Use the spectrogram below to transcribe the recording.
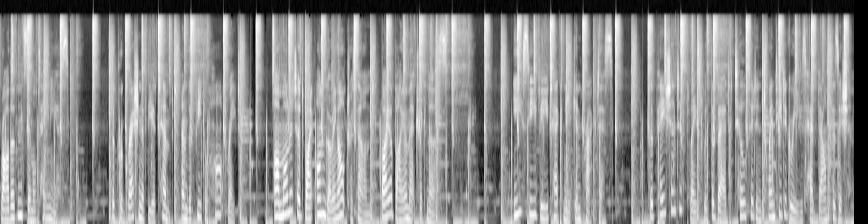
rather than simultaneous. The progression of the attempt and the fetal heart rate are monitored by ongoing ultrasound by a biometric nurse. ECV technique in practice. The patient is placed with the bed tilted in 20 degrees head down position.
